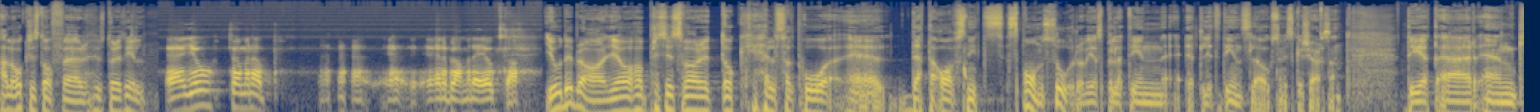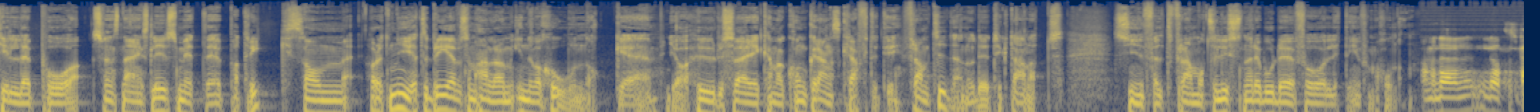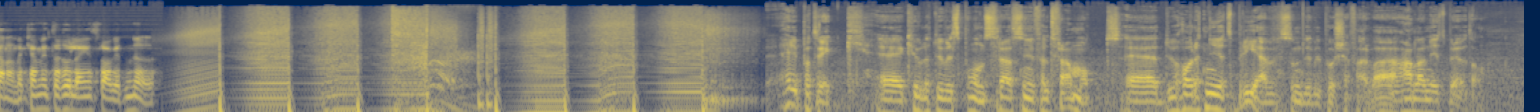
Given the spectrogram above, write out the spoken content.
Hallå Kristoffer, hur står det till? Eh, jo, tummen upp är det bra med dig också? Jo, det är bra. Jag har precis varit och hälsat på eh, detta avsnitts sponsor och vi har spelat in ett litet inslag som vi ska köra sen. Det är en kille på Svenskt Näringsliv som heter Patrik som har ett nyhetsbrev som handlar om innovation och eh, ja, hur Sverige kan vara konkurrenskraftigt i framtiden. Och det tyckte han att Synfält framåts lyssnare borde få lite information om. Ja, men det låter spännande. Kan vi inte rulla inslaget nu? Hej Patrik! Eh, kul att du vill sponsra Synfält framåt. Eh, du har ett nyhetsbrev som du vill pusha för. Vad handlar nyhetsbrevet om?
